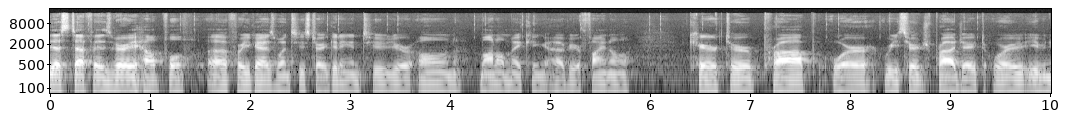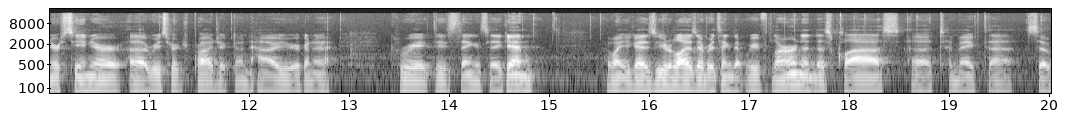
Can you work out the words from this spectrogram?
this stuff is very helpful uh, for you guys once you start getting into your own model making of your final character prop or research project or even your senior uh, research project on how you're going to create these things. Again, I want you guys to utilize everything that we've learned in this class uh, to make that. So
